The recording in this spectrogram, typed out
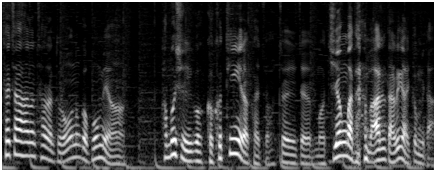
세차하는 차들 들어오는 거 보면 한 번씩 이거 거커팅이라 하죠. 저희 이제 뭐 지역마다 말을 다르게 할 겁니다.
